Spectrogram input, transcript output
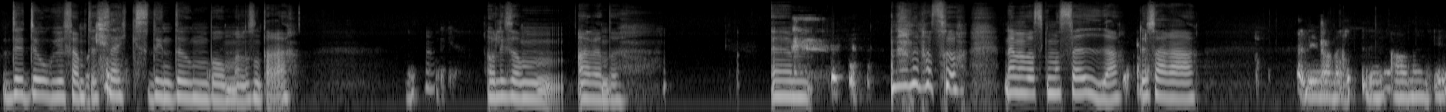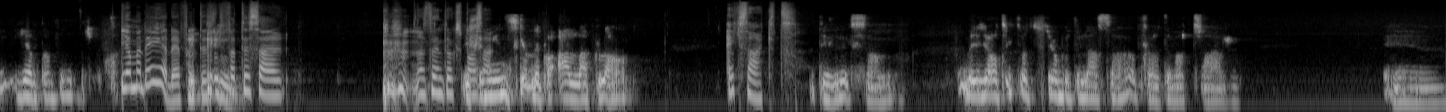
Du dog vid 56, okay. din dumbom eller sånt där. Och liksom, jag vet inte. Um, nej men alltså, nej men vad ska man säga? Det är så här... Det är rent av. Ja men det är det faktiskt. För att det är så här... jag tänkte också bara det är förminskande på alla plan. Exakt. Det är liksom... Men jag tyckte att det var jobbigt att läsa för att det var så här... Eh,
